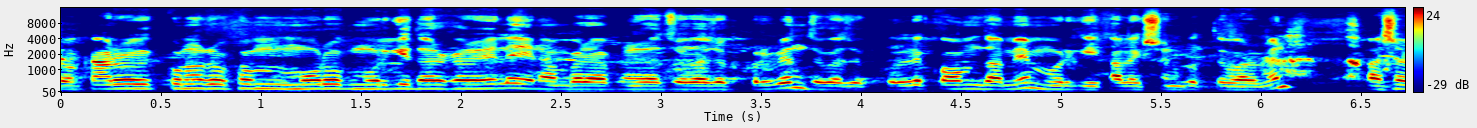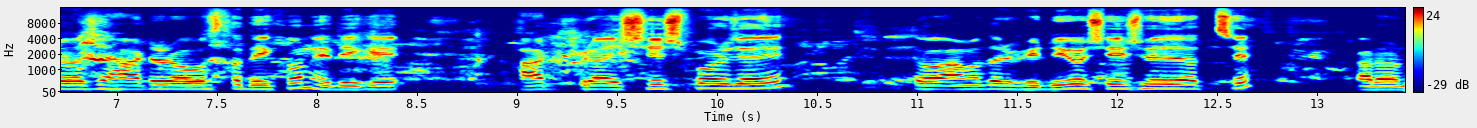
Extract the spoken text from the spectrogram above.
তো কারও কোনো রকম মোরগ মুরগি দরকার হলে এই নাম্বারে আপনারা যোগাযোগ করবেন। যোগাযোগ করলে কম দামে মুরগি কালেকশন করতে পারবেন। পাশাপাশি হাটের অবস্থা দেখুন এদিকে হাট প্রায় শেষ পর্যায়ে। তো আমাদের ভিডিও শেষ হয়ে যাচ্ছে কারণ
